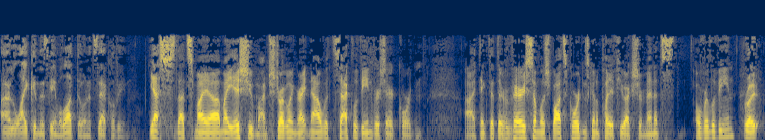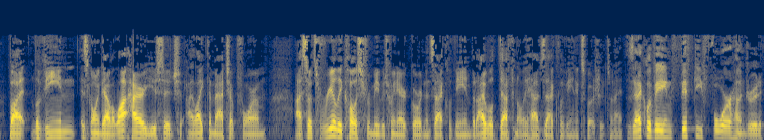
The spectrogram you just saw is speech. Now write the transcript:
I like in this game a lot though, and it's Zach LaVine. Yes, that's my, uh, my issue. I'm struggling right now with Zach LaVine versus Eric Gordon. I think that they're very similar spots. Gordon's going to play a few extra minutes over LaVine. Right. But LaVine is going to have a lot higher usage. I like the matchup for him. Uh, so it's really close for me between Eric Gordon and Zach LaVine, but I will definitely have Zach LaVine exposure tonight. Zach LaVine, 5,400.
